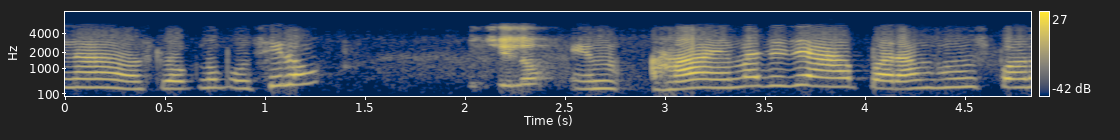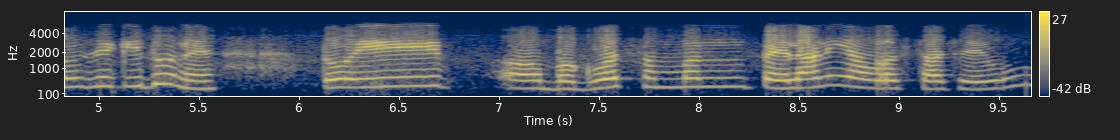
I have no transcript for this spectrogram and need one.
ના શ્લોકનું પૂછી લઉં. પૂછી લો. એમ હા એમાં જે જે આ પરમહંસપણું જે કીધું ને તો એ ભગવત સંબંધ પહેલાની અવસ્થા છે એવું.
